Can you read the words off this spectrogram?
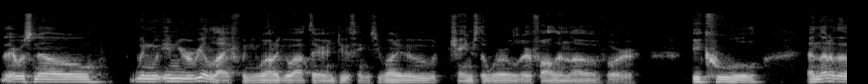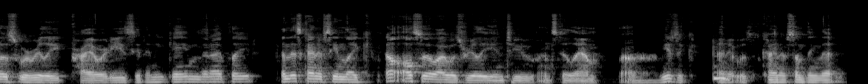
there was no when in your real life when you want to go out there and do things, you want to change the world or fall in love or be cool, and none of those were really priorities in any game that I played. And this kind of seemed like also I was really into and still am uh, music, and it was kind of something that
